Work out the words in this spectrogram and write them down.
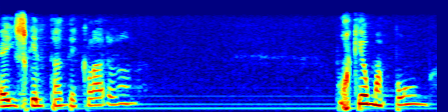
É isso que ele está declarando. Por que uma pomba?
